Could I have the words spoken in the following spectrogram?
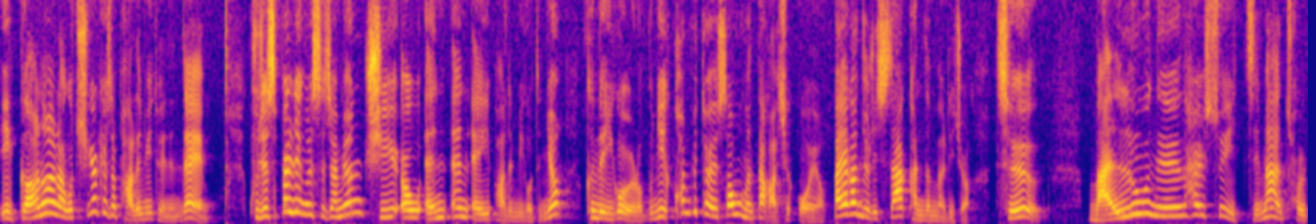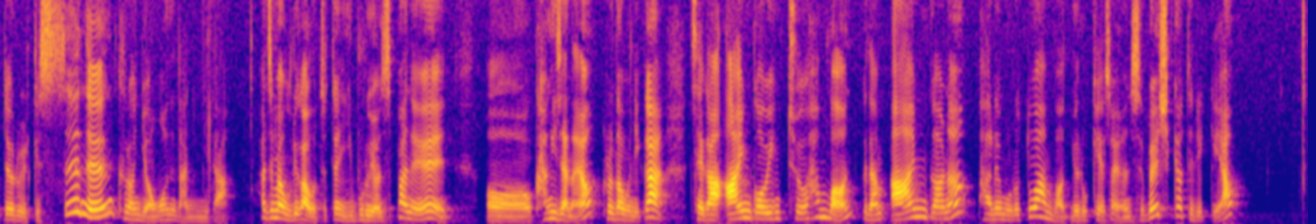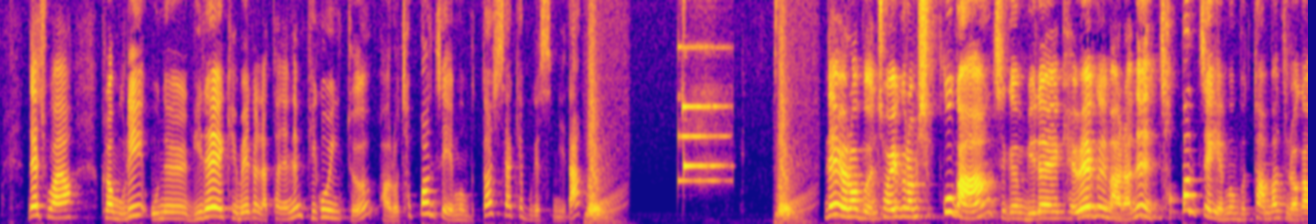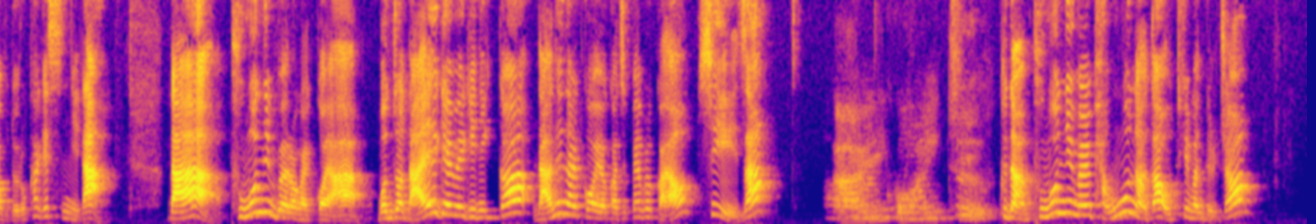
이 gonna라고 축약해서 발음이 되는데 굳이 스펠링을 쓰자면 G-O-N-N-A 발음이거든요. 근데 이거 여러분이 컴퓨터에 써보면 딱 아실 거예요. 빨간 줄이 싹 간단 말이죠. 즉 말로는 할 수 있지만 절대로 이렇게 쓰는 그런 영어는 아닙니다. 하지만 우리가 어쨌든 입으로 연습하는 어, 강의잖아요. 그러다 보니까 제가 I'm going to 한 번, 그 다음 I'm gonna 발음으로 또 한 번 이렇게 해서 연습을 시켜드릴게요. 네, 좋아요. 그럼 우리 오늘 미래의 계획을 나타내는 going to 바로 첫 번째 예문부터 시작해 보겠습니다. 네, 여러분. 저희 그럼 19강 지금 미래의 계획을 말하는 첫 번째 예문부터 한번 들어가 보도록 하겠습니다. 나 부모님 뵈러 갈 거야. 먼저 나의 계획이니까 나는 할 거예요까지 빼볼까요? 시작. I'm going to 그 다음 부모님을 방문하다 어떻게 만들죠?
